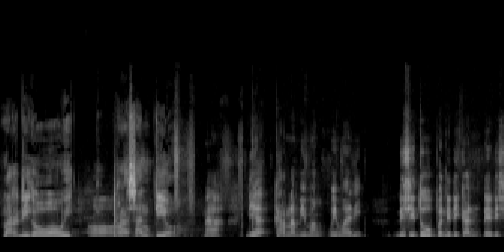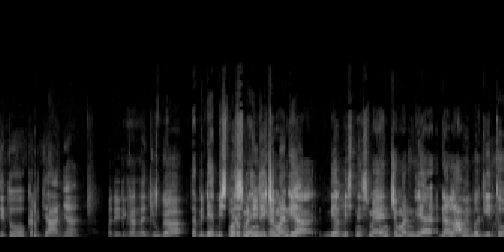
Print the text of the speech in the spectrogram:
Mardigo Wowik, Oh. Prasantio. Nah, dia karena memang memang di di situ pendidikan eh di situ kerjanya, pendidikannya juga Tapi dia bisnismen, dia pendidikannya cuman dia dia- dia bisnismen, cuman dia dalami begitu.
